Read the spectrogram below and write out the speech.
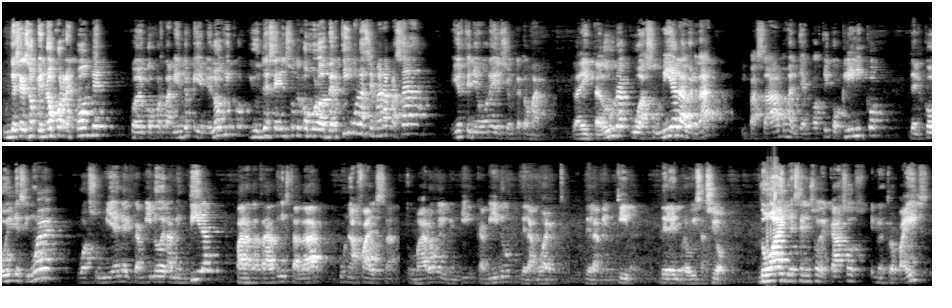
Un descenso que no corresponde con el comportamiento epidemiológico y un descenso que, como lo advertimos la semana pasada, ellos tenían una decisión que tomar. La dictadura o asumía la verdad y pasábamos al diagnóstico clínico del COVID-19 o asumían el camino de la mentira para tratar de instalar una falsa. Tomaron el camino de la muerte, de la mentira, de la improvisación. No hay descenso de casos en nuestro país.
